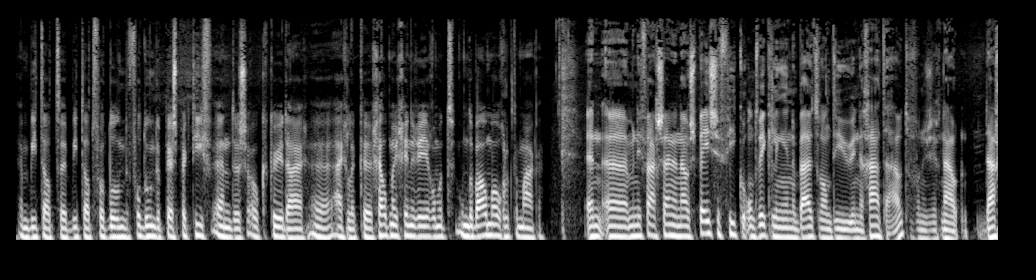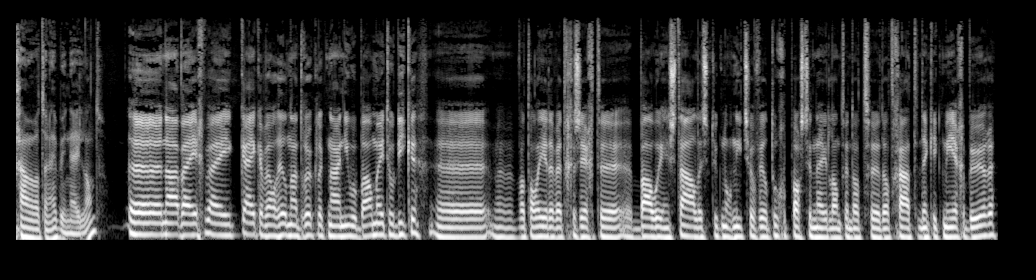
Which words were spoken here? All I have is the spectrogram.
En biedt dat, biedt dat voldoende, voldoende, perspectief. En dus ook kun je daar uh, eigenlijk geld mee genereren om, het, om de bouw mogelijk te maken. En uh, meneer Vaag, zijn er nou specifieke ontwikkelingen in het buitenland die u in de gaten houdt? Of van u zegt, nou, daar gaan we wat aan hebben in Nederland? Uh, nou, wij, wij kijken wel heel nadrukkelijk naar nieuwe bouwmethodieken. Uh, wat al eerder werd gezegd, uh, bouwen in staal is natuurlijk nog niet zoveel toegepast in Nederland. En dat, dat gaat denk ik meer gebeuren.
